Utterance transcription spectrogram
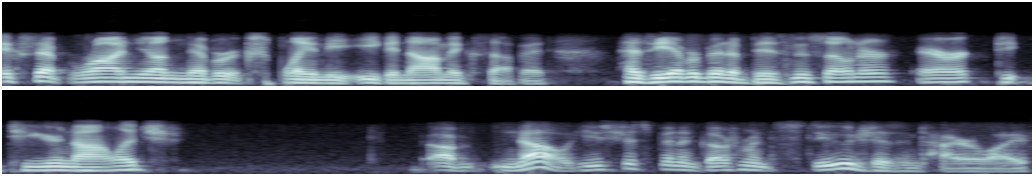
Except Ron Young never explained the economics of it. Has he ever been a business owner, Eric, to, to your knowledge? Um, no, he's just been a government stooge his entire life.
